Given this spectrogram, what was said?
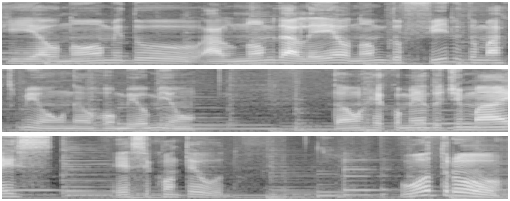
que é o nome do, o nome da lei é o nome do filho do Marcos Mion, né? O Romeu Mion. Então recomendo demais esse conteúdo. O outro,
